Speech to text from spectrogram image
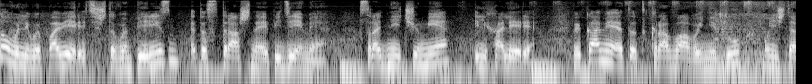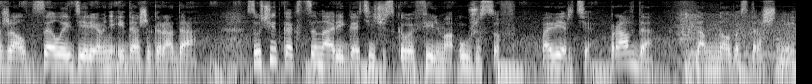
Готовы ли вы поверить, что вампиризм – это страшная эпидемия, сродни чуме или холере? Веками этот кровавый недуг уничтожал целые деревни и даже города. Звучит как сценарий готического фильма ужасов. Поверьте, правда намного страшней.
